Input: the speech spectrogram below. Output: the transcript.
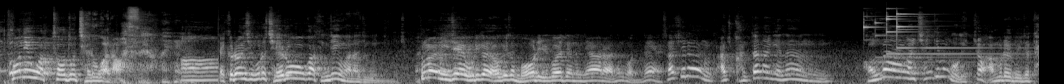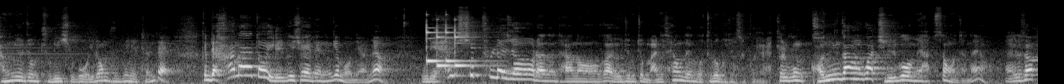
토니워터도 제로가 나왔어요. 예. 아. 자, 그런 식으로 제로가 굉장히 많아지고 있는 거죠. 그러면 이제 우리가 여기서 뭘 읽어야 되느냐라는 건데 사실은 아주 간단하게는 건강을 챙기는 거겠죠. 아무래도 이제 당류 좀 줄이시고 이런 부분일 텐데 근데 하나 더 읽으셔야 되는 게 뭐냐면 우리 헬시 플레저라는 단어가 요즘 좀 많이 사용되는 거 들어보셨을 거예요. 결국 건강과 즐거움의 합성어잖아요. 예, 그래서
